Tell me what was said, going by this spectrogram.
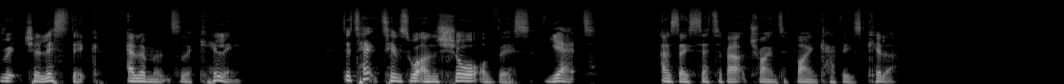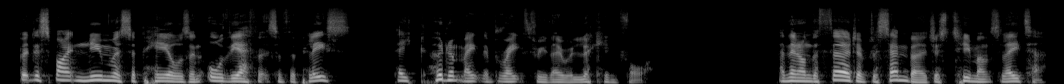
ritualistic element to the killing? Detectives were unsure of this yet as they set about trying to find Kathy's killer. But despite numerous appeals and all the efforts of the police, they couldn't make the breakthrough they were looking for. And then on the 3rd of December, just two months later,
